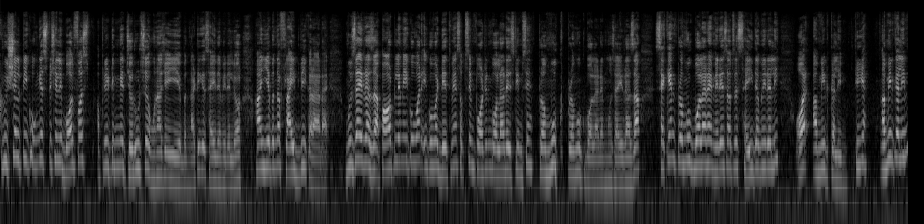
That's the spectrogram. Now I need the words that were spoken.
क्रूशल पिक होंगे स्पेशली बॉल फ़र्स्ट अपनी टीम में ज़रूर से होना चाहिए ये बंदा ठीक है सही अमीर अली और हाँ ये बंदा फ़्लाइट भी करा रहा है। मुजाहिर रजा पावर प्ले में एक ओवर एक ओवर डेथ में सबसे इंपॉर्टेंट बॉलर है इस टीम से, प्रमुख प्रमुख बॉलर है मुजाहिर रजा। सेकेंड प्रमुख बॉलर है मेरे हिसाब से सईद अमीर अली और अमीर कलीम, ठीक है? अमीर कलीम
